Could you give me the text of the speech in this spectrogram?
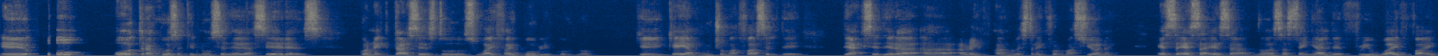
Eh, o otra cosa que no se debe hacer es conectarse a estos Wi-Fi públicos, ¿no? Que, que haya mucho más fácil de, de acceder a, a, nuestra información. Esa, esa, esa, ¿no? esa señal de free Wi-Fi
